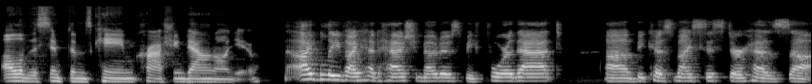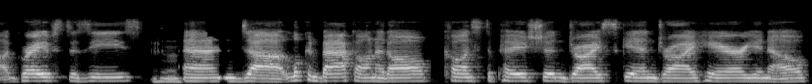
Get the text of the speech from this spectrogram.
all of the symptoms came crashing down on you? I believe I had Hashimoto's before that. Uh, because my sister has uh, Graves' disease. Mm-hmm. And uh, looking back on it all, constipation, dry skin, dry hair, you know,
